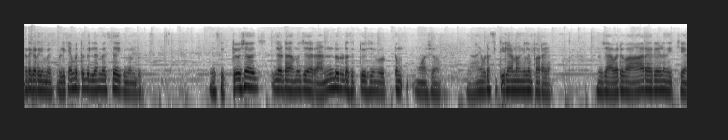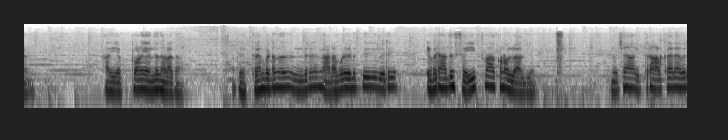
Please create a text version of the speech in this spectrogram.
ഇടയ്ക്കിടയ്ക്ക് വിളിക്കാൻ പറ്റത്തില്ല മെസ്സേജ് അയക്കുന്നുണ്ട്. സിറ്റുവേഷൻ ചേട്ടാ എന്ന് വെച്ചാൽ രണ്ടുപേരുടെ സിറ്റുവേഷൻ ഒട്ടും മോശമാണ്. ഞാൻ ഇവിടെ സിറ്റിയിലാണെങ്കിലും പറയാം. എന്ന് വെച്ചാൽ അവർ വേറെ ഏരിയയിൽ നിൽക്കുകയാണ്. അത് എപ്പോഴാണെങ്കിൽ എന്ത് നടക്കാം? അപ്പോൾ എത്രയും പെട്ടെന്ന് എന്തൊരു നടപടി എടുത്ത് ഇവർ ഇവരത് സേഫ് ആക്കണമല്ലോ ആദ്യം. എന്ന് വെച്ചാൽ ഇത്ര ആൾക്കാരെ അവർ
